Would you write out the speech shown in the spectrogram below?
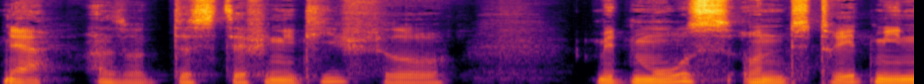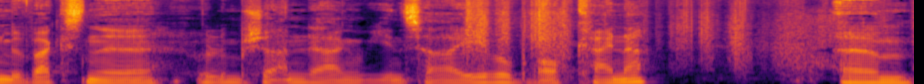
Ja, also das definitiv so mit Moos und Tretminen bewachsene olympische Anlagen wie in Sarajevo braucht keiner. Ähm,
